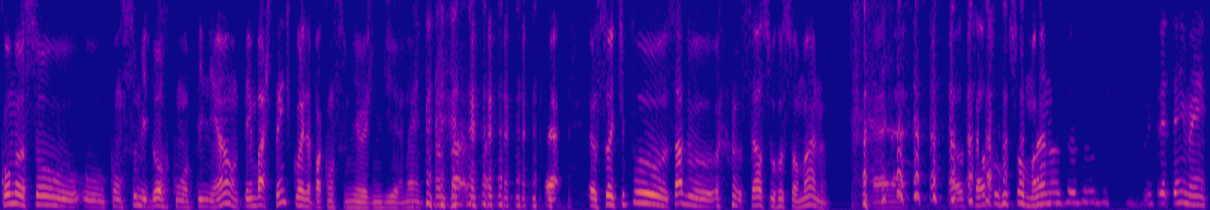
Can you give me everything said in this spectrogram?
como eu sou o consumidor com opinião, tem bastante coisa para consumir hoje em dia, né? Então tá, tá. É, eu sou tipo, sabe o, o Celso Russomano? É, o Celso Russomano do, do, do, entretenimento.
